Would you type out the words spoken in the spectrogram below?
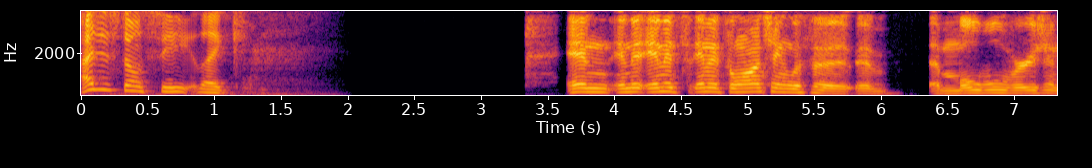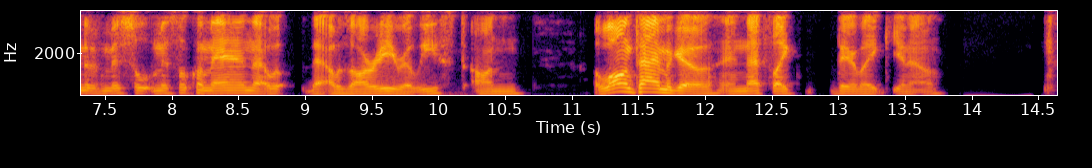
I just don't see like And and it, and it's and it's launching with a a, a mobile version of Missile Missile Command that w- that was already released on a long time ago, and that's like they're like you know.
